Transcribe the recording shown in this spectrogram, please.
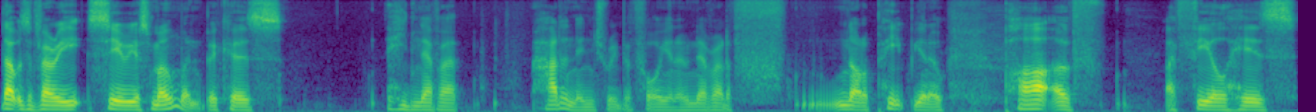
that was a very serious moment because he'd never had an injury before, you know, never had a f- not a peep, you know. Part of I feel his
